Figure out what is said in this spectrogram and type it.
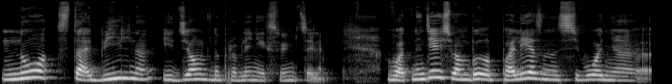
но стабильно идем в направлении к своим целям. Вот, надеюсь, вам было полезно сегодня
